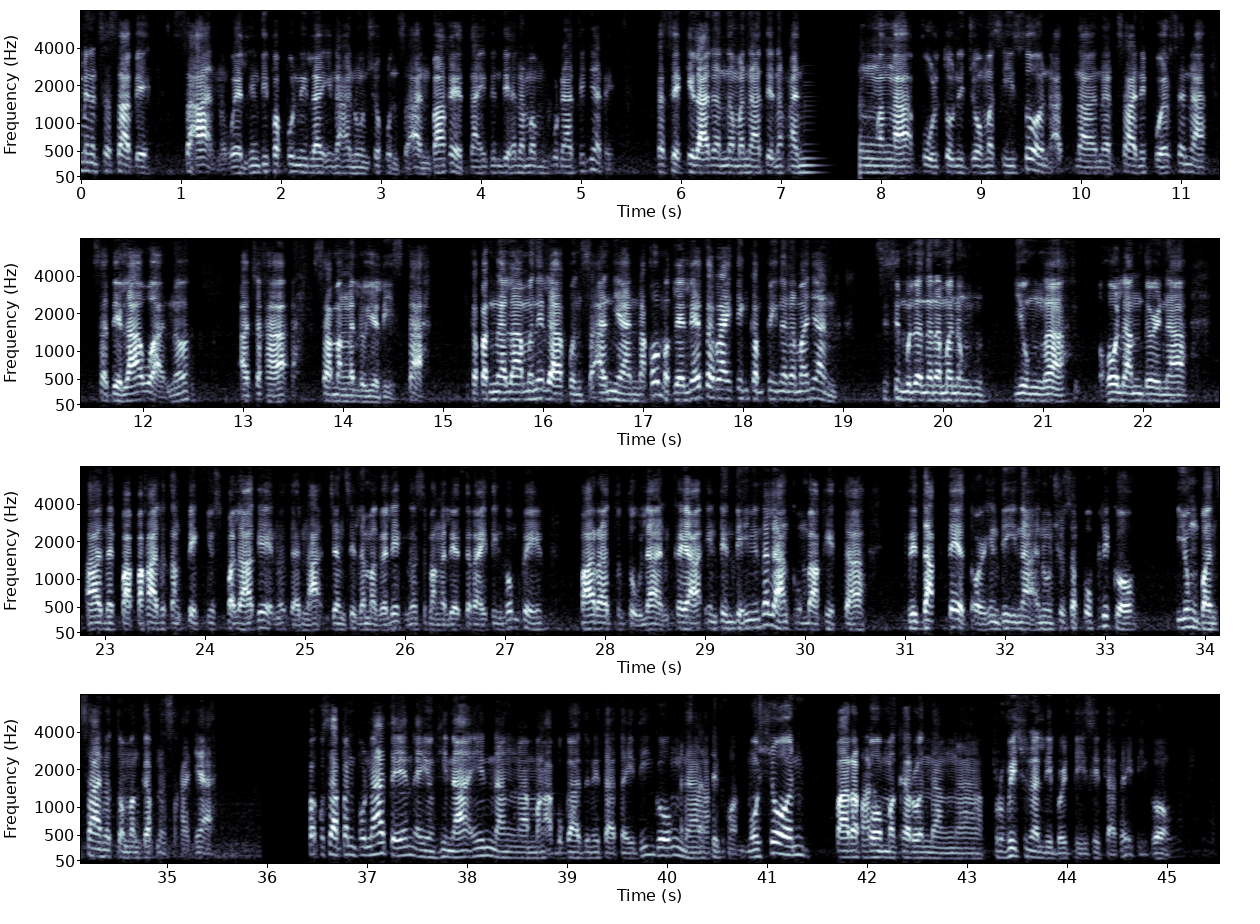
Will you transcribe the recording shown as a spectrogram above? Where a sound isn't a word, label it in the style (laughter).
kami nagsasabi saan. Well, hindi pa po nila inaanunsyo kung saan. Bakit? Naintindihan naman po natin yan eh. Kasi kilala naman natin ang an- ang mga kulto ni Joma Sison at na nagsani puwersa na sa Dilawan, no? At saka sa mga loyalista. Kapag nalaman nila kung saan yan, nako, magle-letter writing campaign na naman yan. Sisimulan na naman ng yung ah, Hollander na ah, nagpapakalat ng fake news palagi, no? Dahil na, dyan sila magaling, no? Sa mga letter writing campaign para tutulan. Kaya intindihin niyo na lang kung bakit ah, redacted or hindi inaanunsyo sa publiko yung bansa na tumanggap na sa kanya. Pag-usapan po natin ay yung hinain ng ah, mga abogado ni Tatay Digong na motion para po magkaroon ng ah, provisional liberty si Tatay Digong.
